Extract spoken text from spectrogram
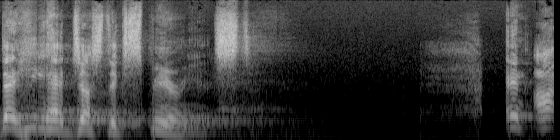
that he had just experienced. And I,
